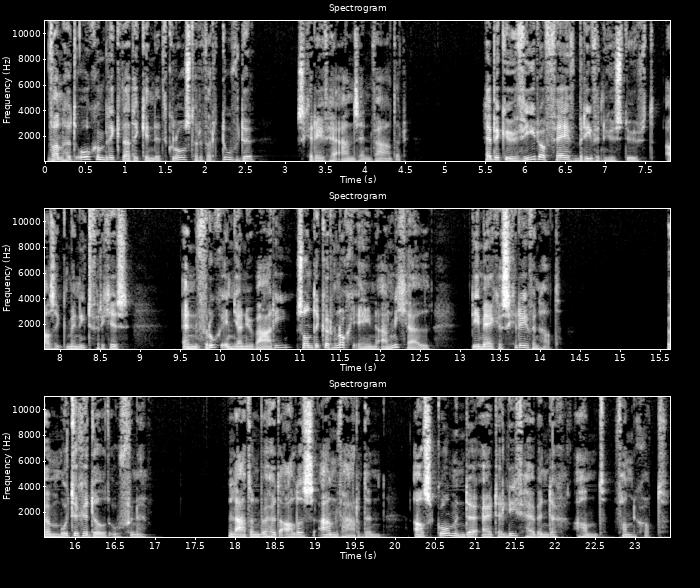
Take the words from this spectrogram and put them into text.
Van het ogenblik dat ik in dit klooster vertoefde, schreef hij aan zijn vader, heb ik u vier of vijf brieven gestuurd, als ik me niet vergis, en vroeg in januari zond ik er nog een aan Michael, die mij geschreven had. We moeten geduld oefenen. Laten we het alles aanvaarden, als komende uit de liefhebbende hand van God.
